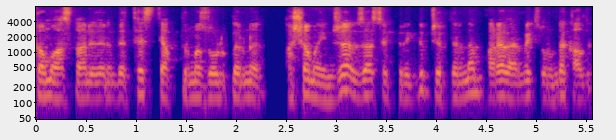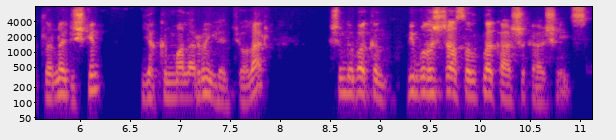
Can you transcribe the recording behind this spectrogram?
kamu hastanelerinde test yaptırma zorluklarını aşamayınca özel sektöre gidip ceplerinden para vermek zorunda kaldıklarına ilişkin yakınmalarını iletiyorlar. Şimdi bakın bir bulaşıcı hastalıkla karşı karşıyayız.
